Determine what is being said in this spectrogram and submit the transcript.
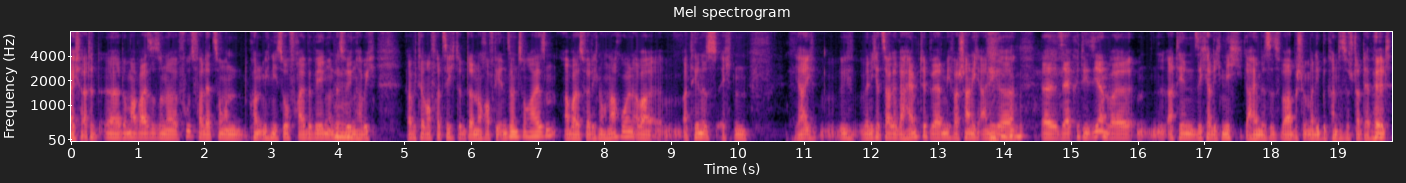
Ich hatte äh, dummerweise so eine Fußverletzung und konnte mich nicht so frei bewegen und deswegen habe ich, hab ich darauf verzichtet, dann noch auf die Inseln zu reisen. Aber das werde ich noch nachholen. Aber äh, Athen ist echt ein ja, ich, ich, wenn ich jetzt sage Geheimtipp, werden mich wahrscheinlich einige äh, sehr kritisieren, weil mh, Athen sicherlich nicht geheim ist. Es war bestimmt mal die bekannteste Stadt der Welt.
